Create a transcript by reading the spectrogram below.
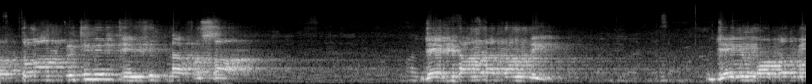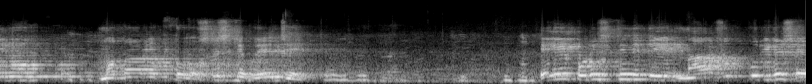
বর্তমান পৃথিবীর যে ফিতনা ফাসাদ যে কামড়া কামড়ি, যে মতবিনু মতারক্ত সৃষ্টি হয়েছে, এই পরিস্থিতিতে নাজুক পরিবেশে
